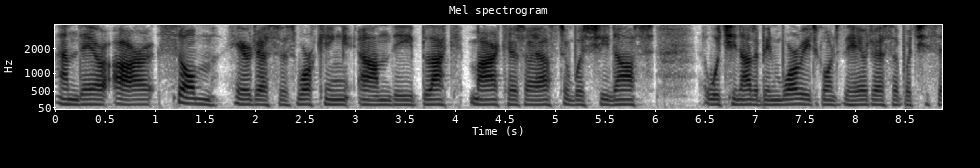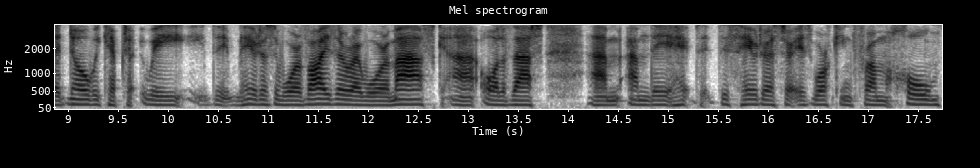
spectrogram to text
and there are some hairdressers working on the black market. I asked her, was she not? Would she not have been worried going to the hairdresser? But she said no. We kept we the hairdresser wore a visor. I wore a mask. Uh, all of that. Um, and the, this hairdresser is working from home.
